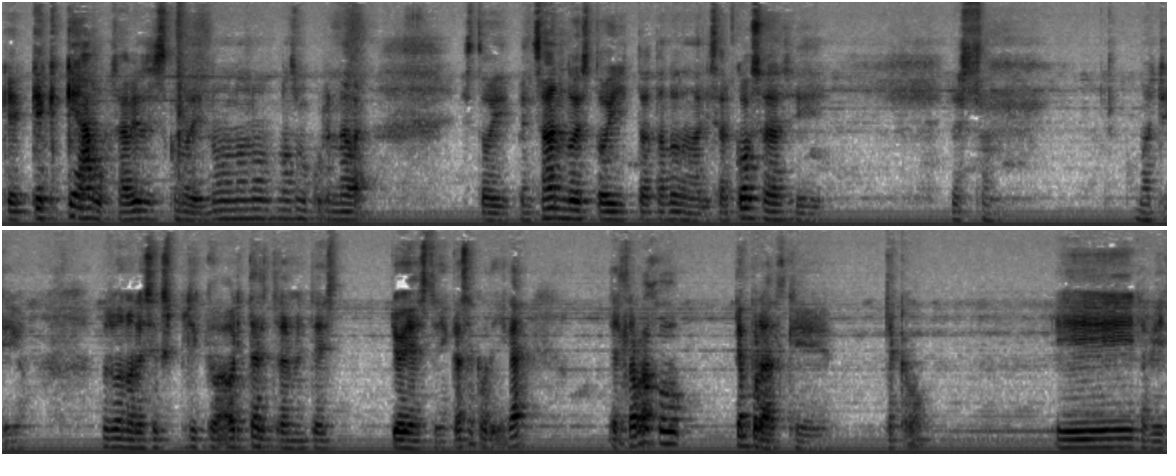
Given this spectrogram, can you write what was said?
¿qué, qué, qué, qué hago? ¿Sabes? Es como de. No, no, no, no se me ocurre nada estoy pensando, estoy tratando de analizar cosas y esto martirio. Pues bueno, les explico. Ahorita literalmente yo ya estoy en casa, acabo de llegar del trabajo temporal que se acabó. Y David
